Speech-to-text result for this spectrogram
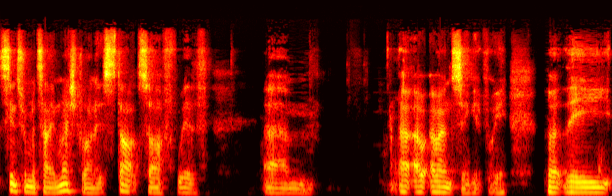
Scenes from Italian restaurant, it starts off with. Um, I, I won't sing it for you, but the,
